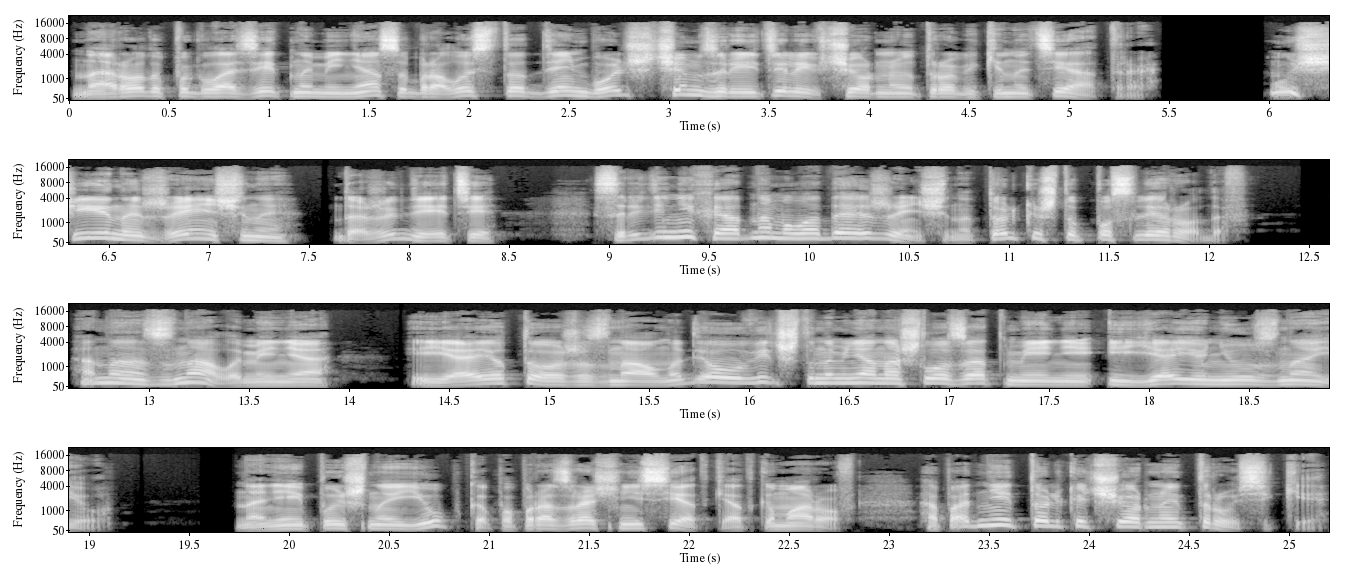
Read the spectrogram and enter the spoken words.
Народу поглазеть на меня собралось в тот день больше, чем зрителей в черной утробе кинотеатра. Мужчины, женщины, даже дети. Среди них и одна молодая женщина, только что после родов. Она знала меня, и я ее тоже знал, но делал вид, что на меня нашло затмение, и я ее не узнаю. На ней пышная юбка по прозрачной сетке от комаров, а под ней только черные трусики.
